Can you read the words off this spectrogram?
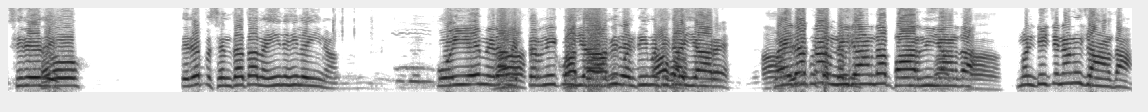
ਸਿਰੇ ਦੇ। ਤੇਰੇ ਪਸੰਦਾ ਤਾਂ ਨਹੀਂ ਨਹੀਂ ਲਈ ਨਾ। ਕੋਈ ਇਹ ਮੇਰਾ ਮਿੱਤਰ ਨਹੀਂ ਕੋਈ ਯਾਰ ਨਹੀਂ ਮੰਡੀ ਮੰਡੀ ਦਾ ਯਾਰ ਹੈ। ਮੈਂ ਇਹਦਾ ਘਰ ਨਹੀਂ ਜਾਣਦਾ ਬਾਹਰ ਨਹੀਂ ਜਾਣਦਾ। ਮੰਡੀ 'ਚ ਇਹਨਾਂ ਨੂੰ ਜਾਣਦਾ।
